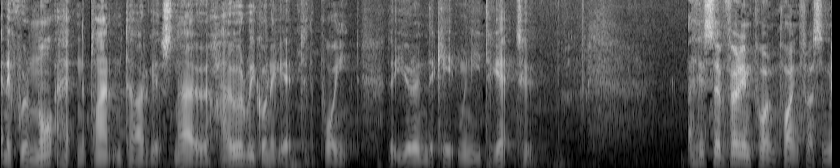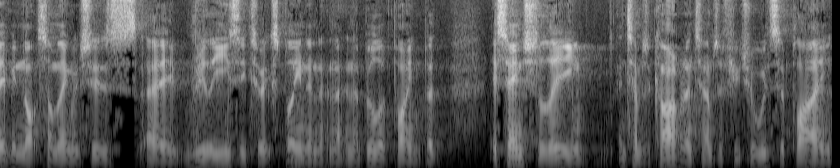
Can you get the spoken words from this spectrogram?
And if we're not hitting the planting targets now, how are we going to get to the point that you're indicating we need to get to? I think it's a very important point for us, and maybe not something which is uh, really easy to explain in, in, a, in a bullet point, but essentially in terms of carbon, in terms of future wood supply,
